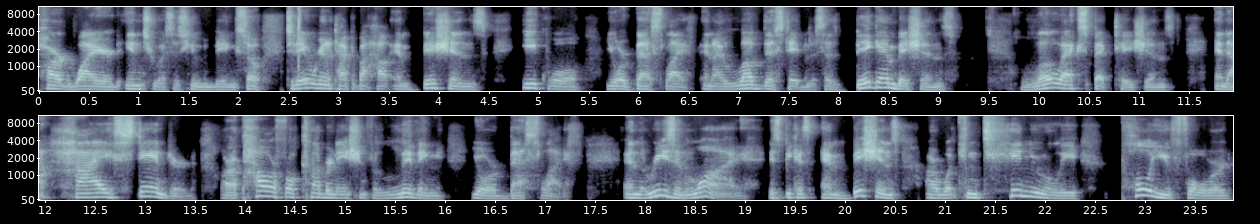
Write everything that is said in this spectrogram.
hardwired into us as human beings. So, today we're going to talk about how ambitions equal your best life. And I love this statement. It says, Big ambitions low expectations, and a high standard are a powerful combination for living your best life. And the reason why is because ambitions are what continually pull you forward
